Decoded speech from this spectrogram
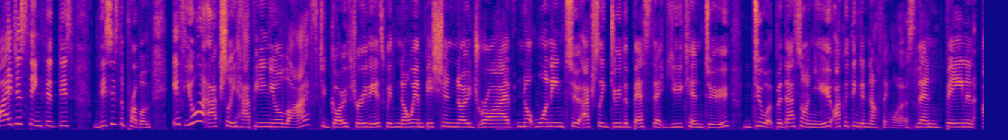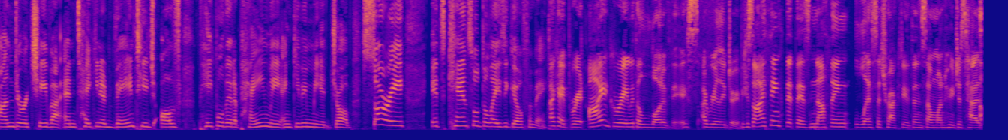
I just think that this this is the problem. If you are actually happy in your life to go through this with no ambition, no drive, not wanting to actually do the best that you can do, do it. But that's on you. I could think of nothing worse than being an underachiever and taking advantage of people that are paying me and giving me a job. Sorry, it's cancelled the lazy girl for me. Okay, Britt, I agree with a lot of this. I really do. Because I think that there's nothing less attractive than someone who just has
